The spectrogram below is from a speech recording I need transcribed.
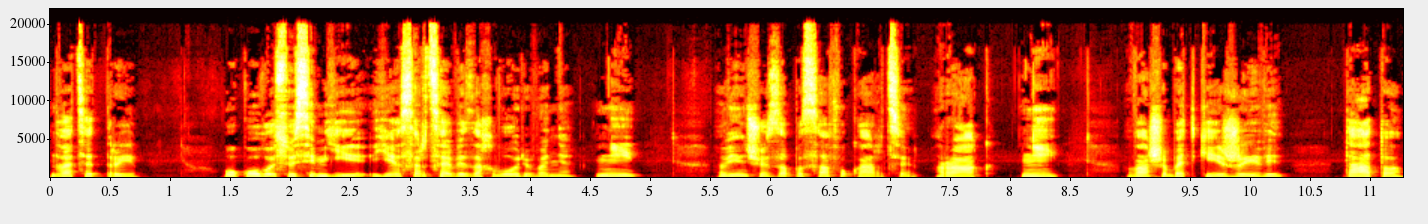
«23». У когось у сім'ї є серцеві захворювання? Ні. Він щось записав у карці. Рак? Ні. Ваші батьки живі? Тато,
